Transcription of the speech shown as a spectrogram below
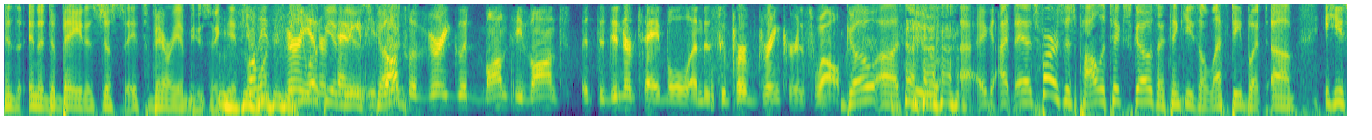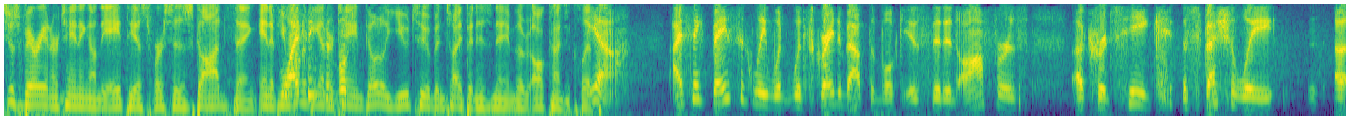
his, in a debate is just it's very amusing. If you Well, want, he's if very you want be entertaining. amused, he's go also a very good bon vivant at the dinner table and a superb drinker as well. Go uh, to uh, as far as his politics goes. I think he's a lefty, but um, he's just very entertaining on the atheist versus God thing. And if you Well, want to be the book- entertained, go to YouTube and type in his name. There are all kinds of clips. Yeah. I think basically what, what's great about the book is that it offers a critique, especially uh,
